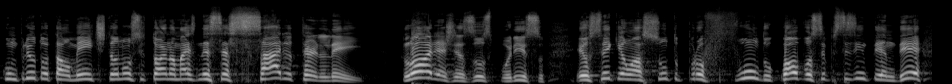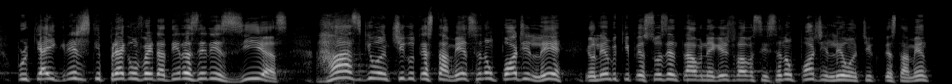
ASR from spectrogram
cumpriu totalmente, então não se torna mais necessário ter lei. Glória a Jesus por isso. Eu sei que é um assunto profundo, o qual você precisa entender, porque há igrejas que pregam verdadeiras heresias. Rasgue o Antigo Testamento, você não pode ler. Eu lembro que pessoas entravam na igreja e falavam assim: você não pode ler o Antigo Testamento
